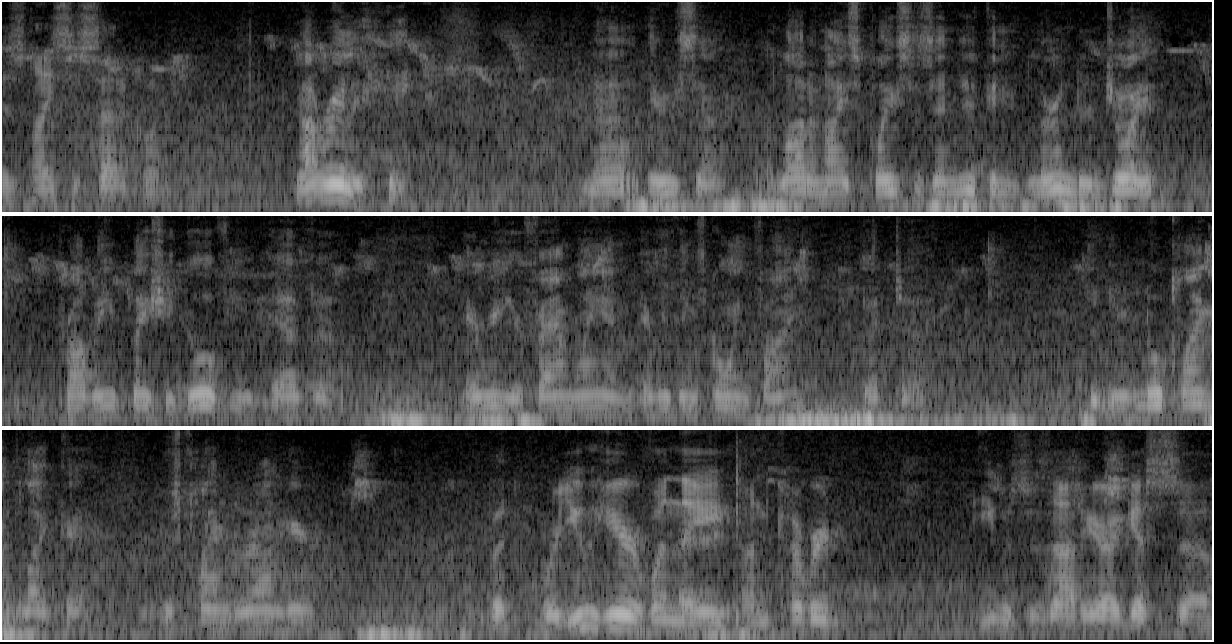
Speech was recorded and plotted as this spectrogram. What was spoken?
as nice as Saticoy? Not really. no, there's a, a lot of nice places, and you can learn to enjoy it. Probably any place you go if you have uh, every your family and everything's going fine. But uh, there's no climate like uh, this climate around here. But were you here when they uncovered, he was, just out here, I guess, uh,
